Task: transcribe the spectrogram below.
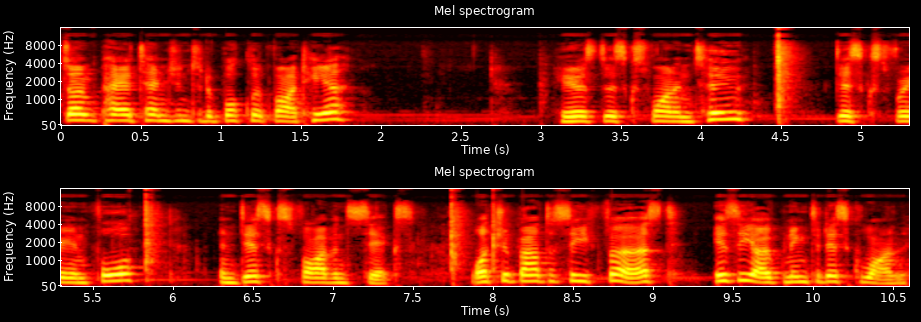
Don't pay attention to the booklet right here. Here's discs 1 and 2, discs 3 and 4, and discs 5 and 6. What you're about to see first is the opening to disc 1.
